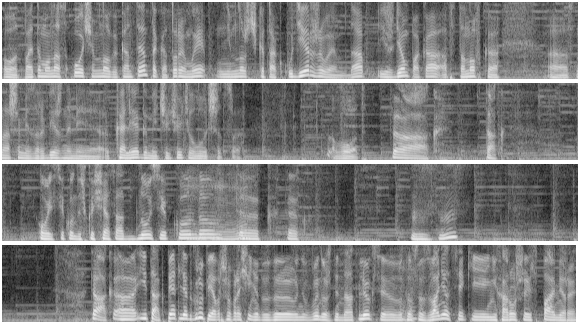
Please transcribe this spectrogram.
Вот, поэтому у нас очень много контента, который мы немножечко так удерживаем, да, и ждем, пока обстановка э, с нашими зарубежными коллегами чуть-чуть улучшится. Вот. Так, так. Ой, секундочку, сейчас одну секунду. Мгм. Так, так. Мгм. Так, э, итак, пять лет группе, я прошу прощения, тут, э, вынужденно отвлекся, потому что звонят всякие нехорошие спамеры,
